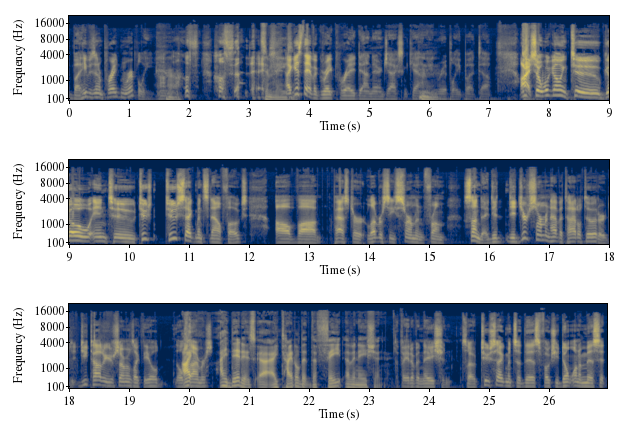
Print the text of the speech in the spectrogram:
But he was in a parade in Ripley on, on Sunday. It's amazing. I guess they have a great parade down there in Jackson County in Ripley. But uh, all right, so we're going to go into two two segments now, folks, of uh, Pastor Leversey's sermon from Sunday. Did did your sermon have a title to it, or did you title your sermons like the old old I, timers? I did. Is uh, I titled it "The Fate of a Nation." The Fate of a Nation. So, two segments of this, folks. You don't want to miss it.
